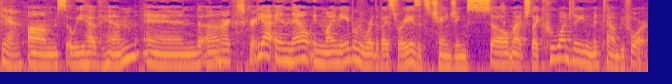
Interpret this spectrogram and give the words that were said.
Yeah. Um, so we have him and uh, Marc's great. Yeah, and now in my neighborhood where the Viceroy is, it's changing so much. Like who wanted to eat in Midtown before?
